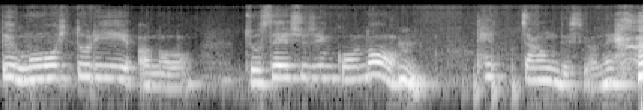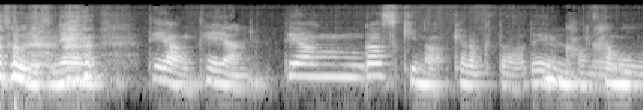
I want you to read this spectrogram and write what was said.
でもう一人あの女性主人公のうん。てっちゃんですよね。そうですね。テヤンテヤンテアンが好きなキャラクターで、うん。カカムム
